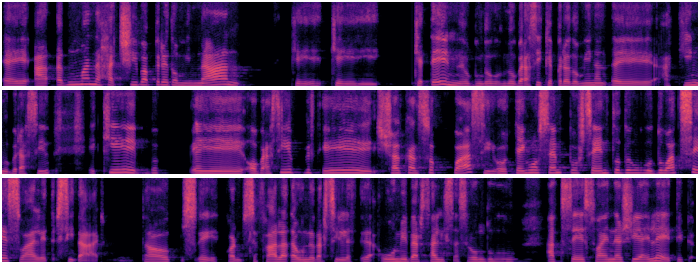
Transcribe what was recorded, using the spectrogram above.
é, há uma narrativa predominante que, que, que tem no, no Brasil, que predomina é, aqui no Brasil, é que eh, o Brasil eh, já alcançou quase, ou tem o 100% do, do acesso à eletricidade. Então, eh, quando se fala da universalização do acesso à energia elétrica.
